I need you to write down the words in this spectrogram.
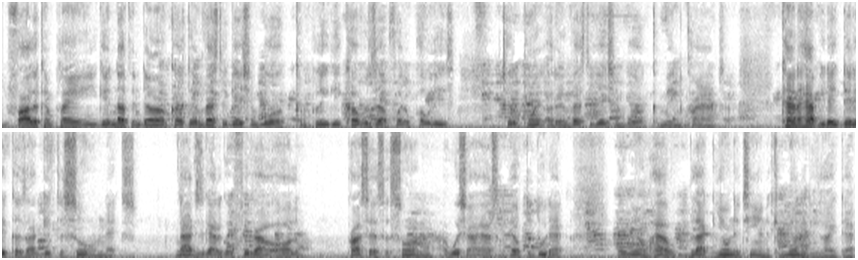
You file a complaint and you get nothing done because the investigation board completely covers up for the police to the point of the investigation board committing crimes. Kind of happy they did it because I get to sue them next. Now I just got to go figure out all the process of suing them. I wish I had some help to do that, but we don't have black unity in the community like that.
